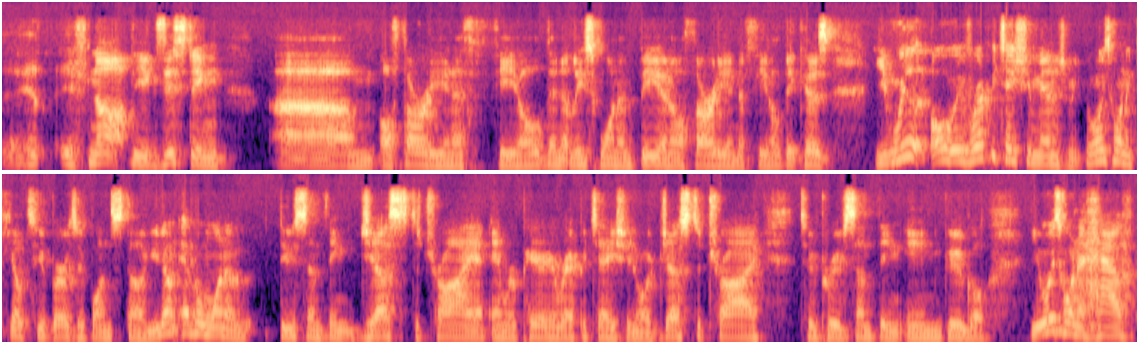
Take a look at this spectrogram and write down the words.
if not the existing um, authority in a field, then at least want to be an authority in the field because you really, oh, with reputation management, you always want to kill two birds with one stone. You don't ever want to do something just to try and repair your reputation or just to try to improve something in Google. You always want to have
